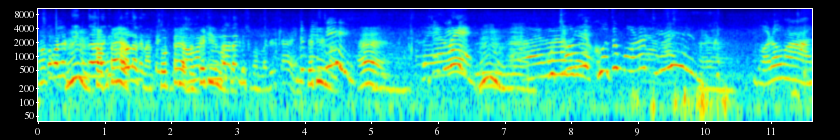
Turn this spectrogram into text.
সবটাই তোরটাই আছে পেটির মাছ পেটির মাছ হ্যাঁ। হুম উঠোনে কত বড় ডিম। বড় মাছ।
